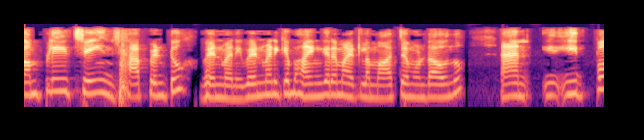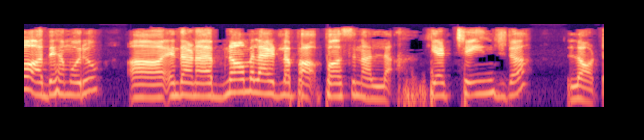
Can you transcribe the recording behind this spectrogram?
complete change happen to Venmani വെൺമണിക്ക് ഭയങ്കരമായിട്ടുള്ള മാറ്റം ഉണ്ടാവുന്നു. ആൻഡ് ഇപ്പോ അദ്ദേഹം ഒരു ആ, എന്താണ് അബ്നോർമൽ ആയിട്ടുള്ള പേഴ്സൺ അല്ല. He had changed a lot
